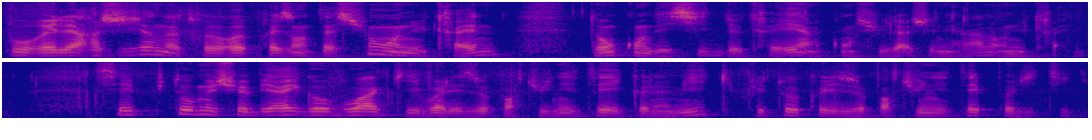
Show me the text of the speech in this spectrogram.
pour élargir notre représentation en Ukraine. Donc on décide de créer un consulat général en Ukraine c'est plutôt M. Bérégovoy qui voit les opportunités économiques plutôt que les opportunités politiques.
